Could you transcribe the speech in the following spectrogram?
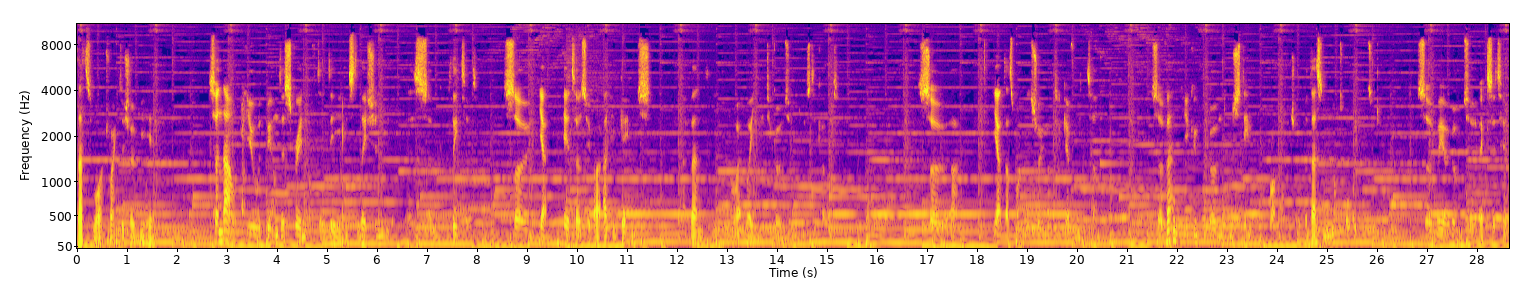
that's what I'm trying to show you here. So now you would be on the screen after the installation is um, completed. So yeah, here it tells you about adding games, and then where, you need to go to SD card. So um, yeah, that's what I'm going to show you how to get from the internal. So then you can go into Steam ROM Manager, but that's not what we want to do. So we are going to exit here.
